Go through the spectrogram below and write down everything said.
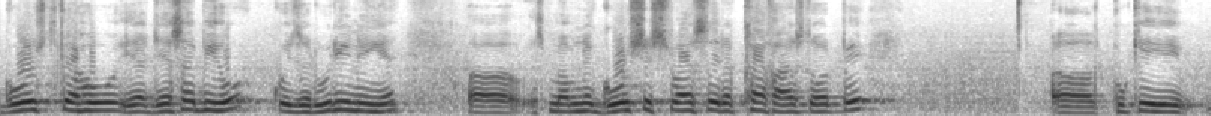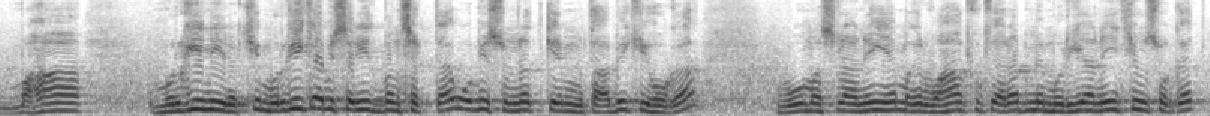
गोश्त का हो या जैसा भी हो, कोई ज़रूरी नहीं है। इसमें हमने गोश्त इस वास्ते रखा ख़ास तौर पे क्योंकि वहाँ मुर्गी नहीं रखी। मुर्गी का भी शरीर बन सकता है, वो भी सुन्नत के मुताबिक ही होगा, वो मसला नहीं है। मगर वहाँ क्योंकि अरब में मुर्गियाँ नहीं थी उस वक़्त,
